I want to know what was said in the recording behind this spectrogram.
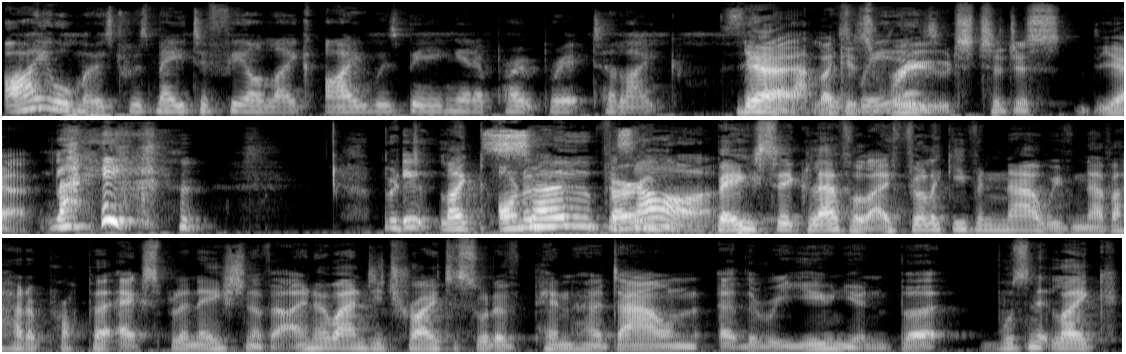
I almost was made to feel like I was being inappropriate to like, Yeah. Like it's weird. rude to just, yeah. Like, But It- like on so a very bizarre. basic level, I feel like even now we've never had a proper explanation of it. I know Andy tried to sort of pin her down at the reunion, but wasn't it like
